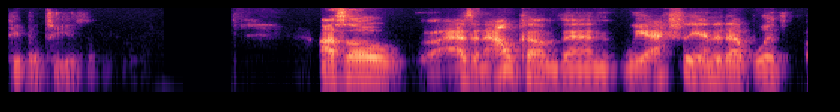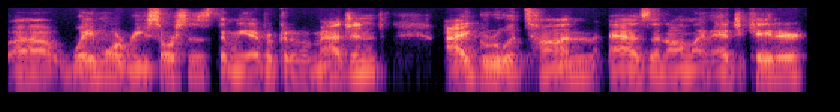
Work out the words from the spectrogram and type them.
people to use it. Uh, so as an outcome, then we actually ended up with uh, way more resources than we ever could have imagined. I grew a ton as an online educator.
